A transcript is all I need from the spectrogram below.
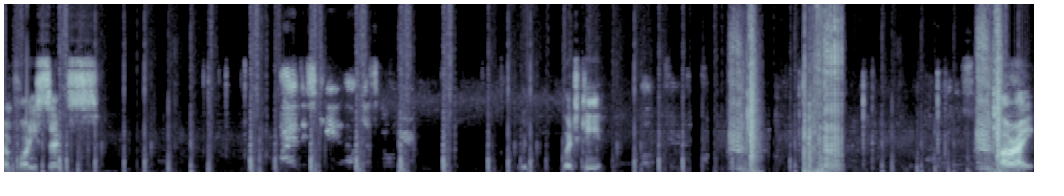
Room 46. I have this key. Uh, let's go here. Which key? Alright,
